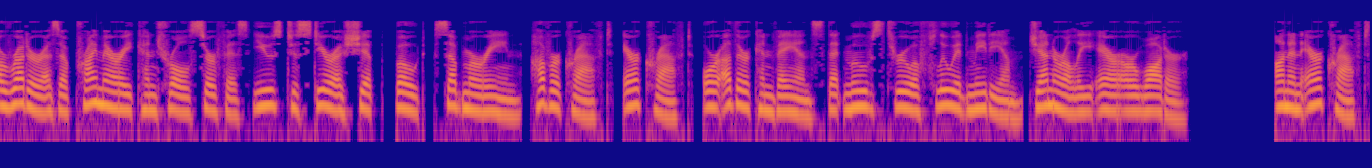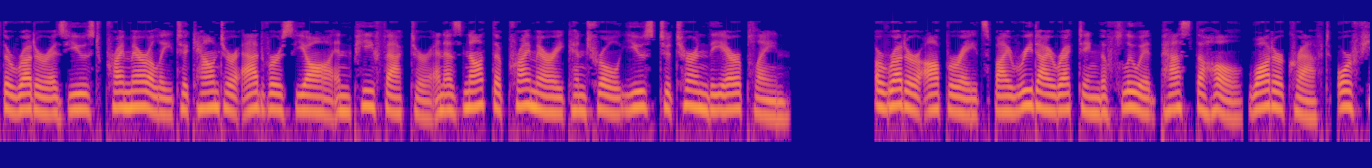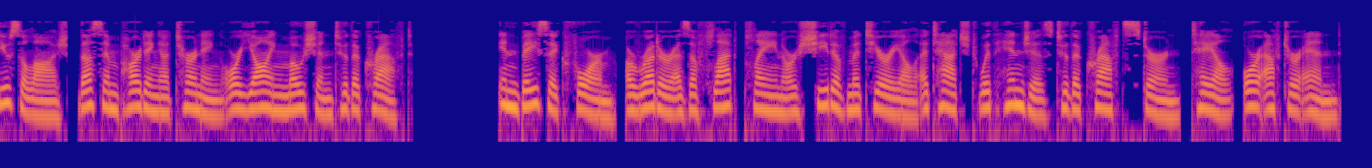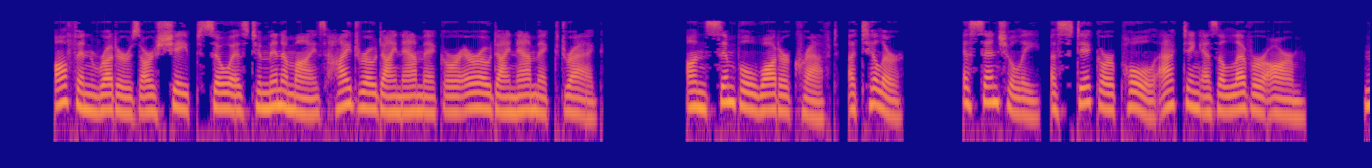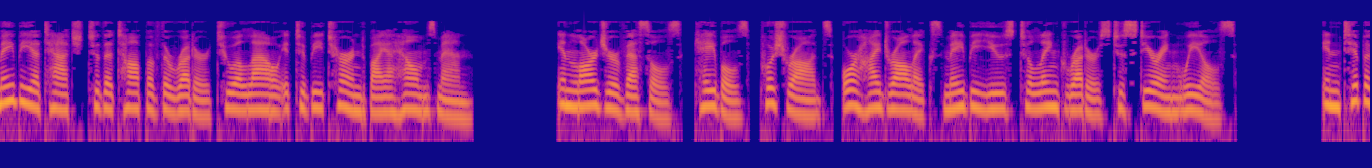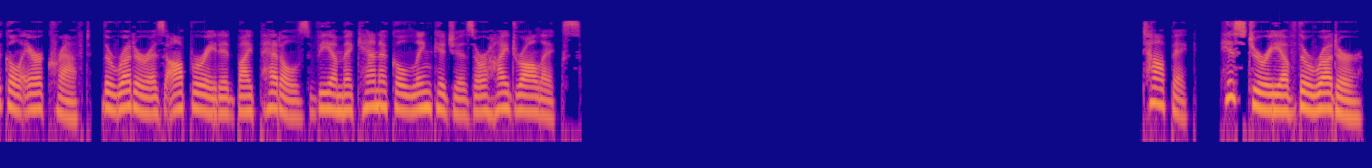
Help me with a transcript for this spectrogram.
A rudder is a primary control surface used to steer a ship, boat, submarine, hovercraft, aircraft, or other conveyance that moves through a fluid medium generally air or water. On an aircraft the rudder is used primarily to counter adverse yaw and P-factor and is not the primary control used to turn the airplane. A rudder operates by redirecting the fluid past the hull watercraft or fuselage, thus imparting a turning or yawing motion to the craft. In basic form, a rudder is a flat plane or sheet of material attached with hinges to the craft's stern, tail, or after end. Often rudders are shaped so as to minimize hydrodynamic or aerodynamic drag. On simple watercraft, a tiller, Essentially, a stick or pole acting as a lever arm may be attached to the top of the rudder to allow it to be turned by a helmsman. In larger vessels, cables, pushrods, or hydraulics may be used to link rudders to steering wheels. In typical aircraft, the rudder is operated by pedals via mechanical linkages or hydraulics. Topic: History of the rudder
